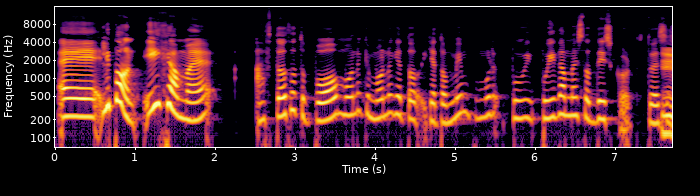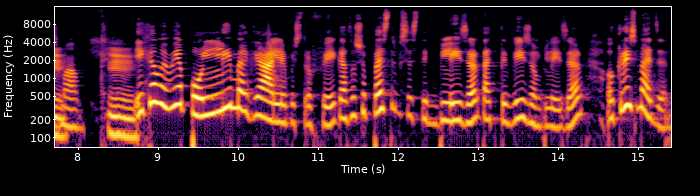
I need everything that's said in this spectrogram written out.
Ε, λοιπόν, είχαμε Αυτό θα το πω μόνο και μόνο για το, για το meme που, που, που είδαμε στο Discord του SSMAM. Mm. Είχαμε μια πολύ μεγάλη επιστροφή, καθώς επέστρεψε στην Blizzard, Activision Blizzard, ο Chris Madden.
